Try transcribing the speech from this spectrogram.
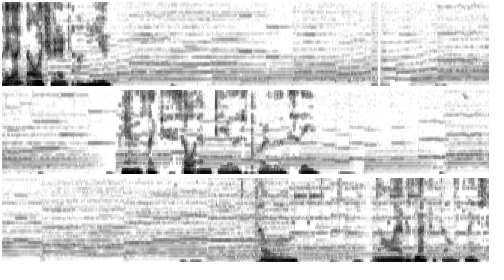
Are you like the only trainer down here? Man, it's like so empty this part of the sea. Hello. No, I have his magic was nice.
